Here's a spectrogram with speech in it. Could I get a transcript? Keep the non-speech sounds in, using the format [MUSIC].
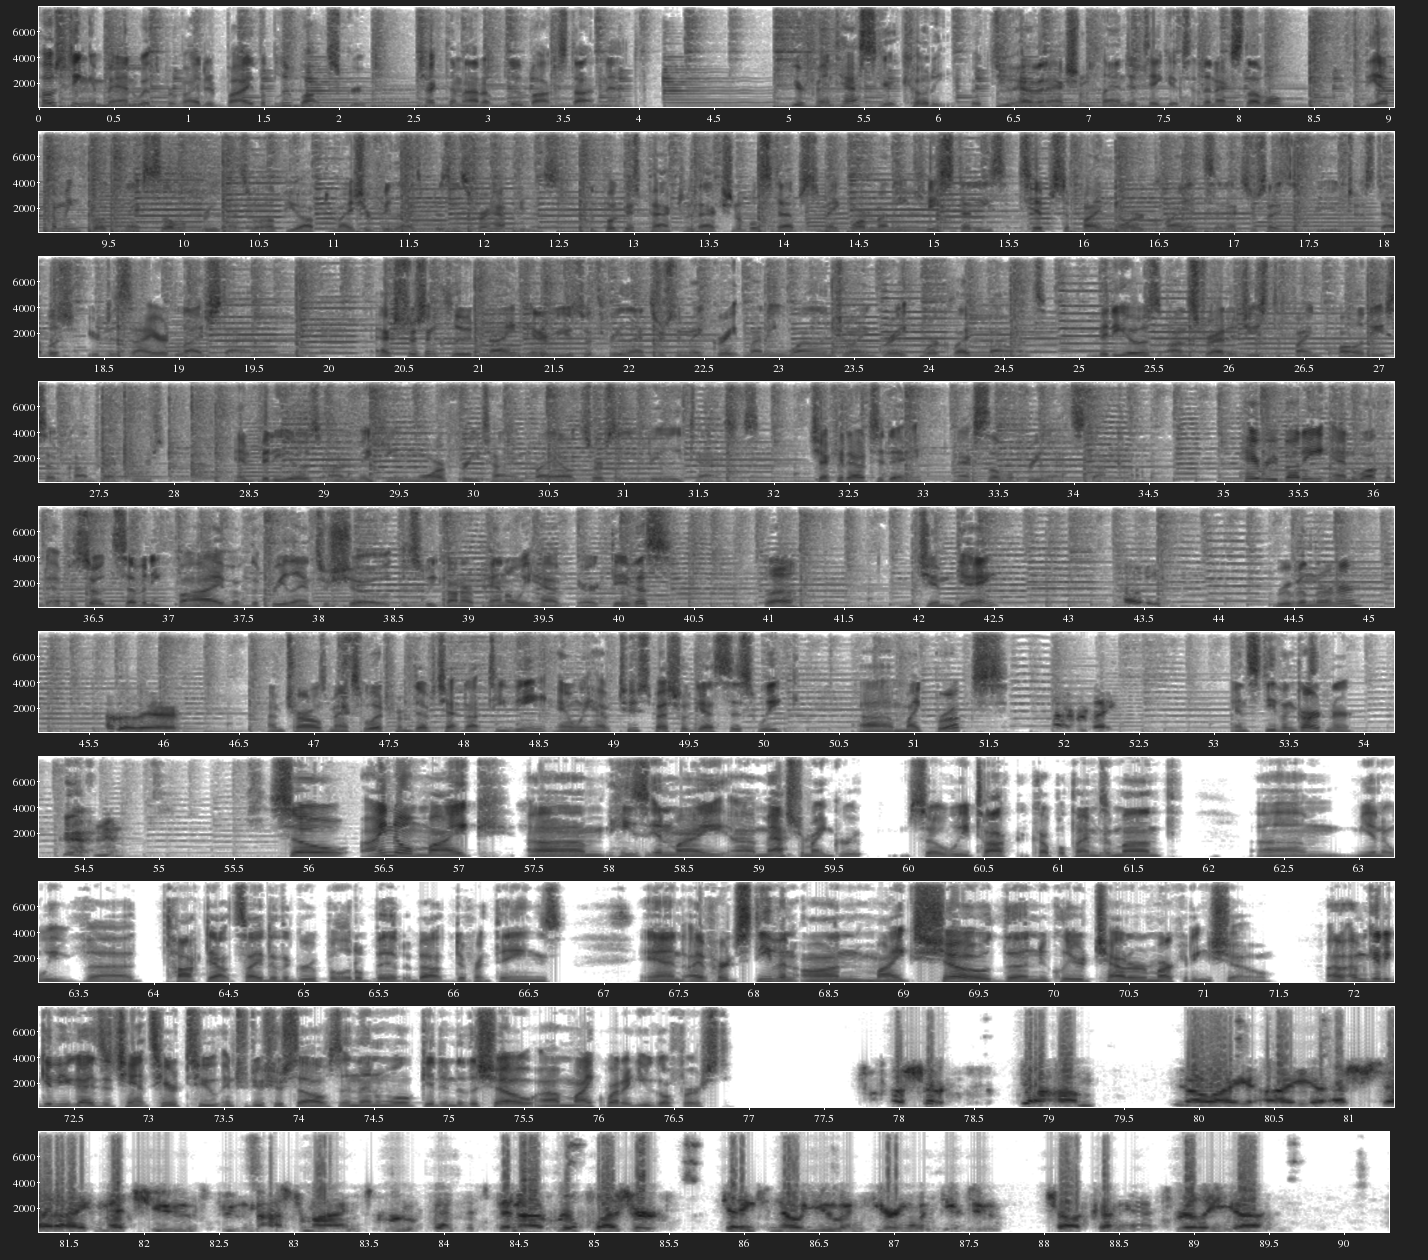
Hosting and bandwidth provided by the Blue Box Group. Check them out at bluebox.net. You're fantastic at coding, but do you have an action plan to take it to the next level? The upcoming book, Next Level Freelance, will help you optimize your freelance business for happiness. The book is packed with actionable steps to make more money, case studies, tips to find more clients, and exercises for you to establish your desired lifestyle. Extras include nine interviews with freelancers who make great money while enjoying great work life balance, videos on strategies to find quality subcontractors, and videos on making more free time by outsourcing your daily tasks. Check it out today, nextlevelfreelance.com. Hey, everybody, and welcome to episode 75 of The Freelancer Show. This week on our panel, we have Eric Davis, Hello. Jim Gay, Howdy. Reuven Lerner. Hello there. I'm Charles Max Wood from DevChat.tv, and we have two special guests this week uh, Mike Brooks Hi, everybody. and Stephen Gardner. Good afternoon. So I know Mike. Um, he's in my uh, mastermind group. So we talk a couple times a month. Um, you know, we've uh, talked outside of the group a little bit about different things. And I've heard Stephen on Mike's show, the Nuclear Chowder Marketing Show. I- I'm going to give you guys a chance here to introduce yourselves, and then we'll get into the show. Uh, Mike, why don't you go first? Oh, sure. Yeah, um, you know, I, I, uh, as you said, I met you through the Masterminds group, and it's been a real pleasure getting to know you and hearing what you do, Chuck. I mean, it's really, uh,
